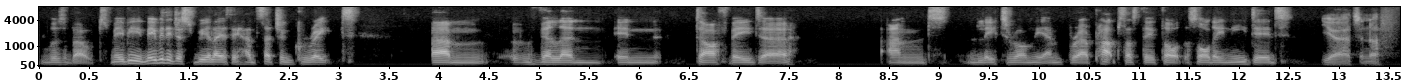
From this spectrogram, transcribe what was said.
was about. Maybe maybe they just realized they had such a great um villain in Darth Vader and later on the Emperor. Perhaps that's they thought that's all they needed yeah, it's enough.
